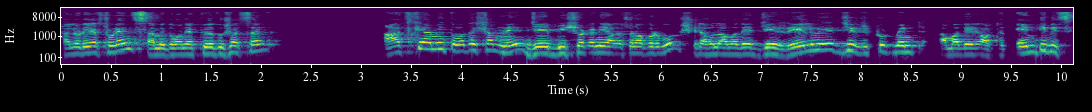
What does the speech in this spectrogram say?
হ্যালো ডিয়ার স্টুডেন্টস আমি তোমাদের প্রিয় তুষার স্যার। আজকে আমি তোমাদের সামনে যে বিষয়টা নিয়ে আলোচনা করব, সেটা হলো আমাদের যে রেলওয়ের যে রিক্রুটমেন্ট আমাদের, অর্থাৎ এনটিবিসি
